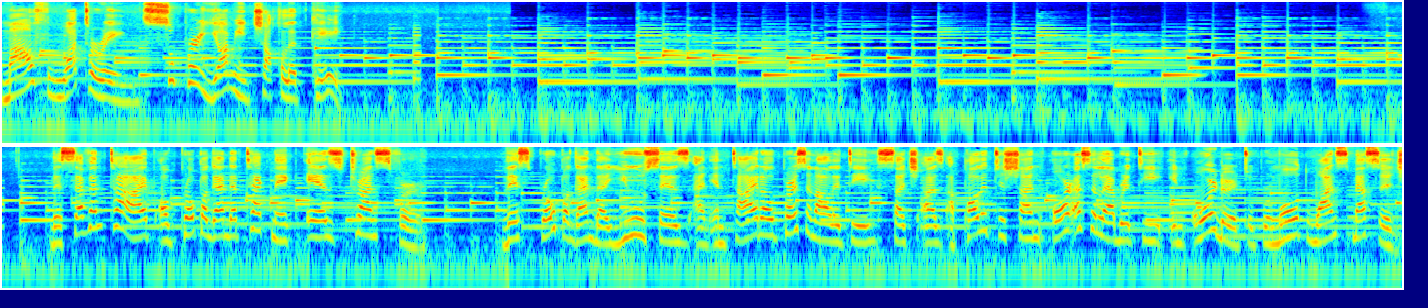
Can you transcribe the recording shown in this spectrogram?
mouth-watering, super yummy chocolate cake. The seventh type of propaganda technique is transfer. This propaganda uses an entitled personality such as a politician or a celebrity in order to promote one's message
